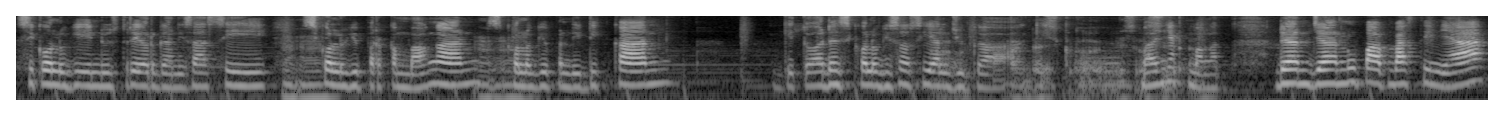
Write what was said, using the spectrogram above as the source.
psikologi industri organisasi, psikologi perkembangan, psikologi pendidikan, gitu. Ada psikologi sosial juga ada gitu. psikologi sosial. Banyak banget. Dan jangan lupa pastinya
